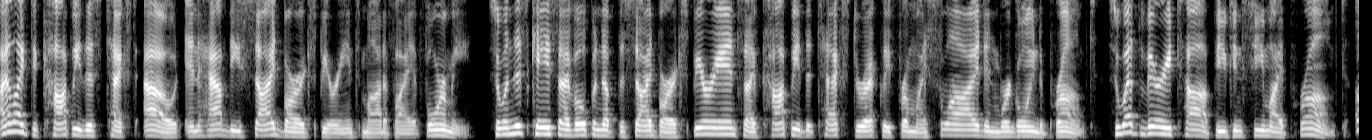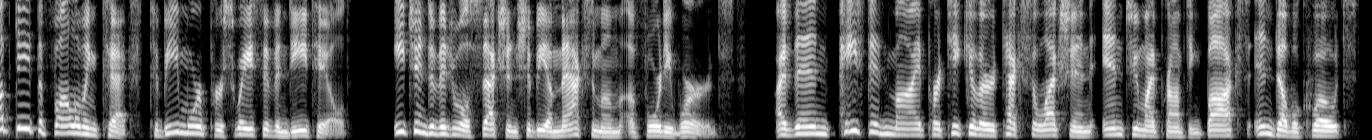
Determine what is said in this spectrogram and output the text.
I like to copy this text out and have the sidebar experience modify it for me. So in this case, I've opened up the sidebar experience, I've copied the text directly from my slide, and we're going to prompt. So at the very top, you can see my prompt. Update the following text to be more persuasive and detailed. Each individual section should be a maximum of 40 words. I've then pasted my particular text selection into my prompting box in double quotes,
